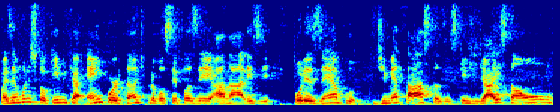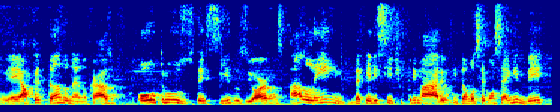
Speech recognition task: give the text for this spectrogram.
Mas a imunistoquímica é importante para você fazer análise, por exemplo, de metástases que já estão é, afetando, né, no caso, outros tecidos e órgãos além daquele sítio primário. Então você consegue ver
